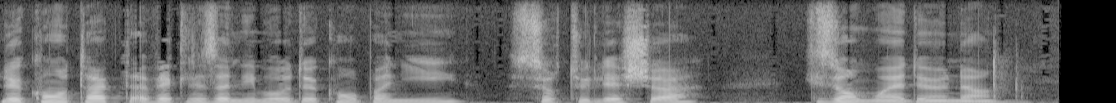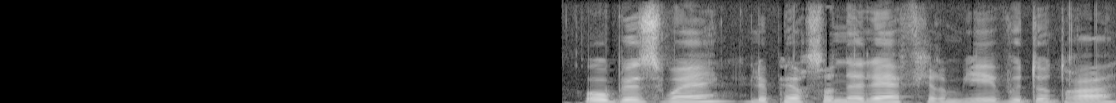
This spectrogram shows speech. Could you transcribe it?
le contact avec les animaux de compagnie, surtout les chats, qui ont moins d'un an. Au besoin, le personnel infirmier vous donnera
